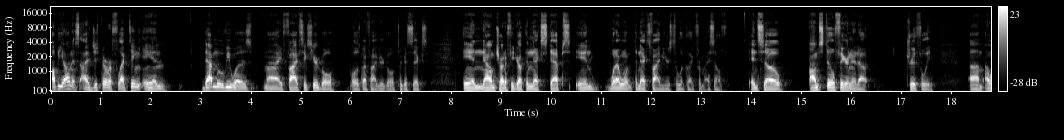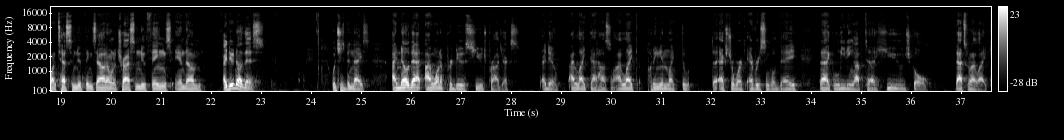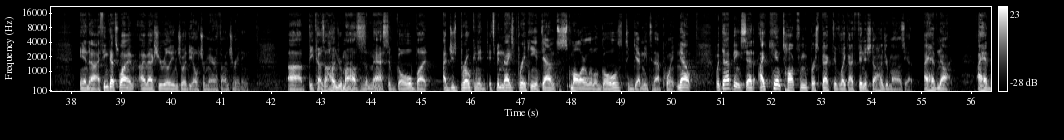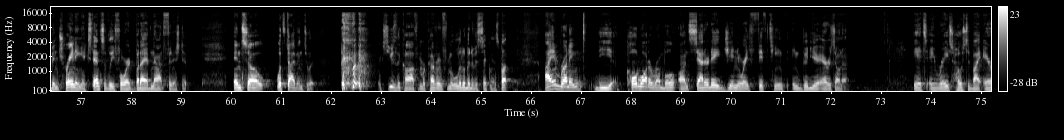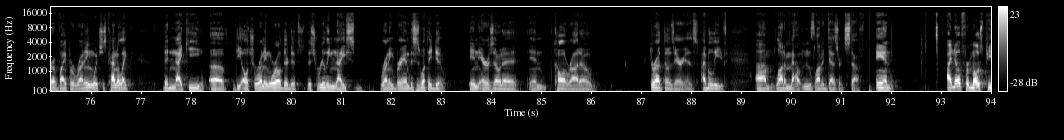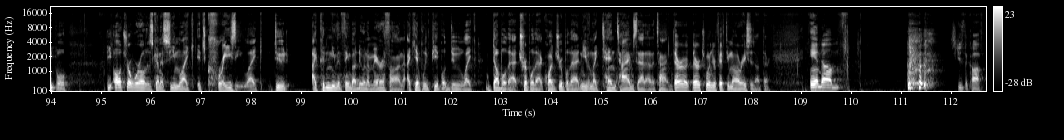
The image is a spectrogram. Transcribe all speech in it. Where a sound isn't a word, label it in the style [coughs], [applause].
I'll be honest, I've just been reflecting, and that movie was my five, six year goal. Well, it was my five year goal, took a six. And now I'm trying to figure out the next steps in what I want the next five years to look like for myself. And so I'm still figuring it out, truthfully. Um, I want to test some new things out. I want to try some new things. And um, I do know this, which has been nice. I know that I want to produce huge projects. I do. I like that hustle. I like putting in like the, the extra work every single day and I like leading up to a huge goal. That's what I like. And uh, I think that's why I've, I've, actually really enjoyed the ultra marathon training uh, because 100 miles is a massive goal, but I've just broken it. It's been nice breaking it down into smaller little goals to get me to that point. Now, with that being said, I can't talk from the perspective like I finished 100 miles yet. I have not. I have been training extensively for it, but I have not finished it. And so let's dive into it. [coughs] Excuse the cough. I'm recovering from a little bit of a sickness, but I am running the Coldwater Rumble on Saturday, January 15th in Goodyear, Arizona. It's a race hosted by Aravaipa Running, which is kind of like the Nike of the ultra running world. They're just this really nice running brand. This is what they do in Arizona and Colorado, throughout those areas, I believe. Um, a lot of mountains, a lot of desert stuff. And I know for most people, the ultra world is going to seem like it's crazy. Like, dude, I couldn't even think about doing a marathon. I can't believe people do like double that, triple that, quadruple that, and even like 10 times that at a time. There are, there are 250 mile races out there. And, um, [coughs] excuse the cough.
